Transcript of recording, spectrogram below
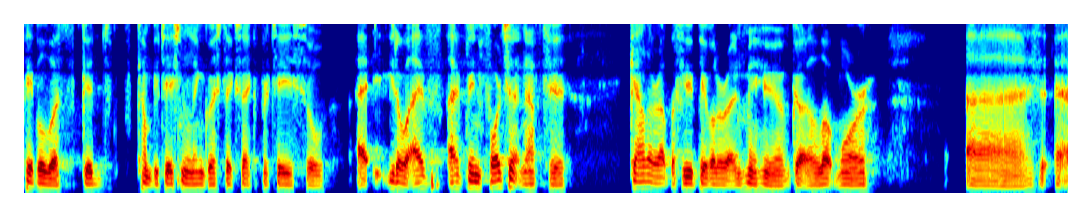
people with good computational linguistics expertise. So, uh, you know, I've I've been fortunate enough to gather up a few people around me who have got a lot more, uh, uh,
